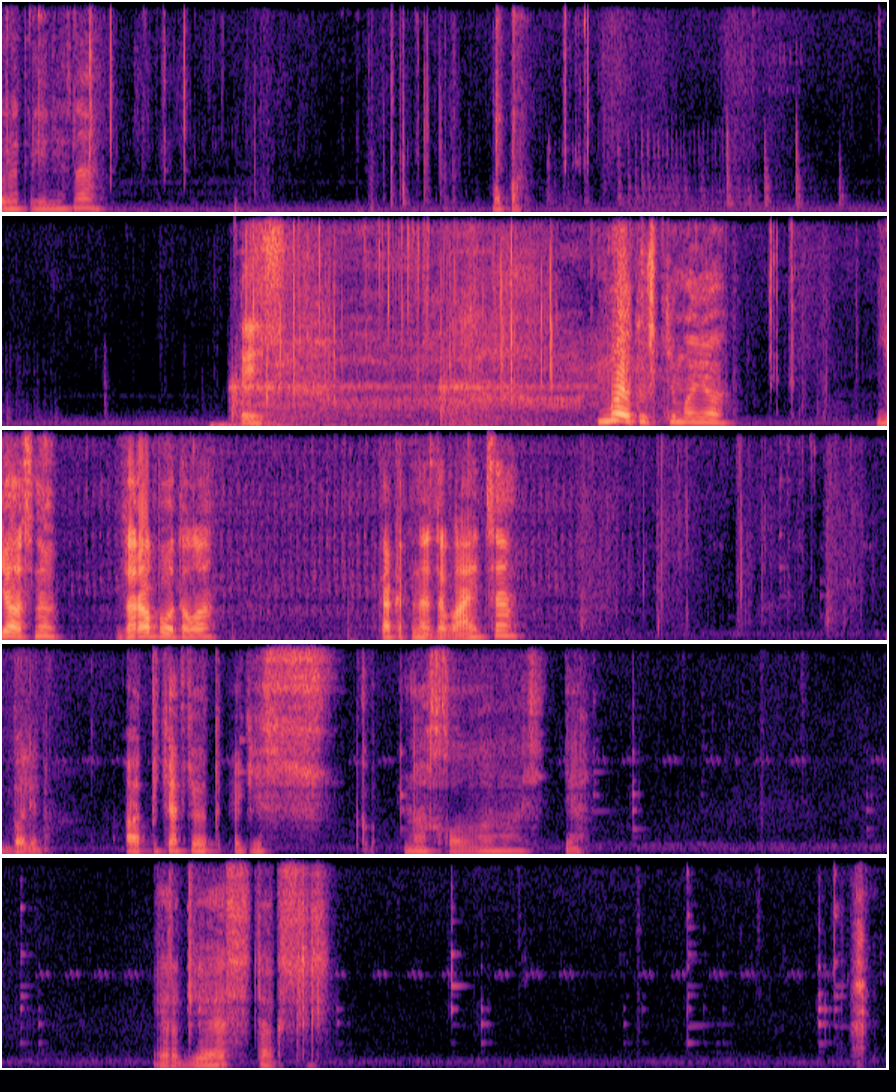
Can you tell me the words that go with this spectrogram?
Что это, я не знаю. Опа. Ты... Матушки моя! Ясно. Заработала. Как это называется? Блин. Отпечатки вот из... на холосте. РГС. Так.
